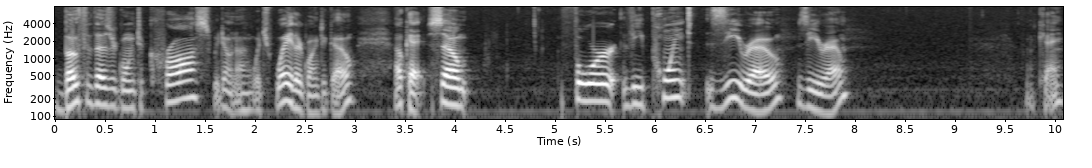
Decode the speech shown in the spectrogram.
both of those are going to cross. We don't know which way they're going to go. Okay, so for the point 0, 0, okay,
